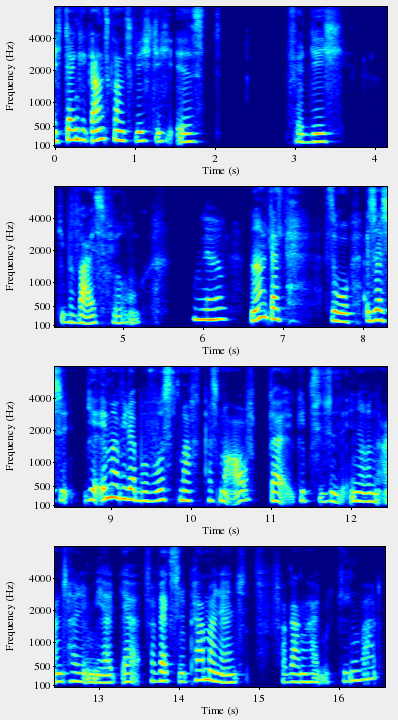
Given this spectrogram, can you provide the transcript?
ich denke, ganz, ganz wichtig ist für dich die Beweisführung. ja, Ne? Das, so, also dass du dir immer wieder bewusst machst, pass mal auf, da gibt es diesen inneren Anteil in mir, der verwechselt permanent Vergangenheit mit Gegenwart.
